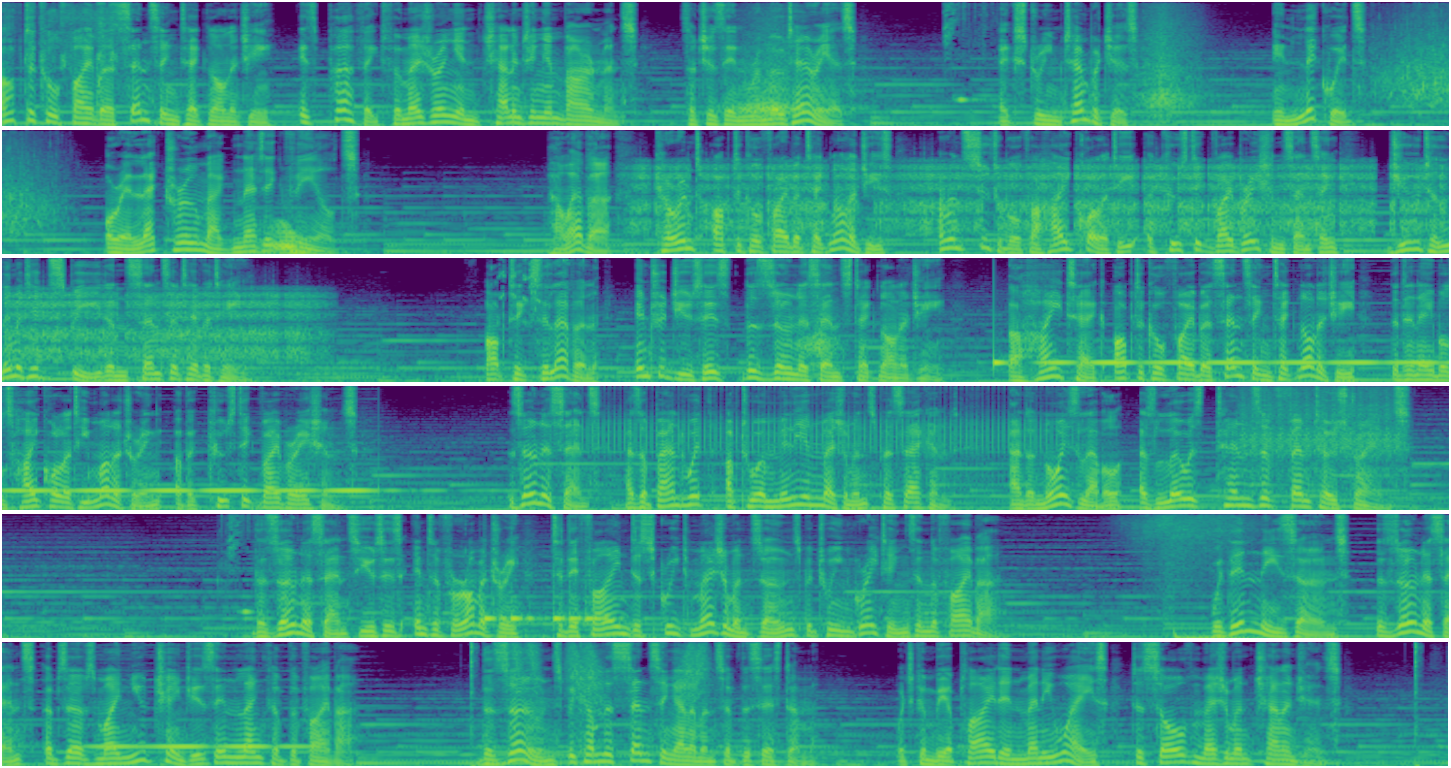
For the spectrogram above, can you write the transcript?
Optical fiber sensing technology is perfect for measuring in challenging environments, such as in remote areas, extreme temperatures, in liquids, or electromagnetic fields. However, current optical fiber technologies are unsuitable for high-quality acoustic vibration sensing due to limited speed and sensitivity. Optics11 introduces the ZonaSens technology, a high-tech optical fiber sensing technology that enables high-quality monitoring of acoustic vibrations. ZonaSens has a bandwidth up to a million measurements per second and a noise level as low as tens of femtostrains. The ZonaSens uses interferometry to define discrete measurement zones between gratings in the fiber. Within these zones, the ZonaSens observes minute changes in length of the fiber. The zones become the sensing elements of the system, which can be applied in many ways to solve measurement challenges.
